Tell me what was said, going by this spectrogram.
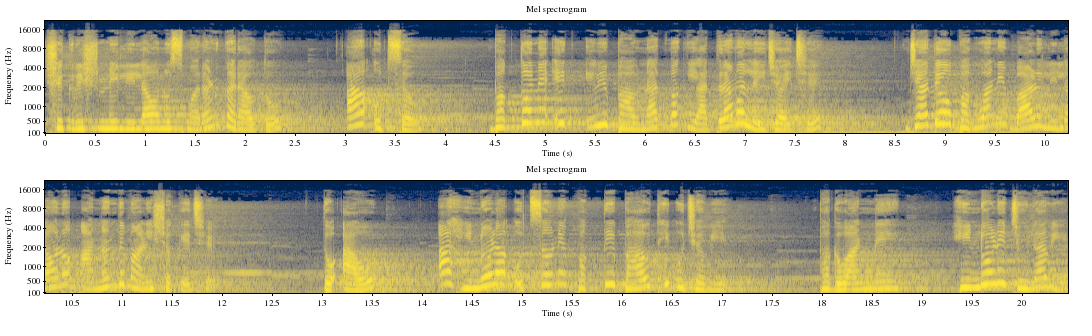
શ્રી કૃષ્ણની લીલાઓનું સ્મરણ કરાવતો આ ઉત્સવ ભક્તોને એક એવી ભાવનાત્મક યાત્રામાં લઈ જાય છે, જ્યાં તેઓ ભગવાનની બાળ લીલાઓનો આનંદ માણી શકે છે. તો આવો, આ હિંડોળા ઉત્સવને ભક્તિભાવથી ઉજવીએ. ભગવાનને હિંડોળે ઝૂલાવીએ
